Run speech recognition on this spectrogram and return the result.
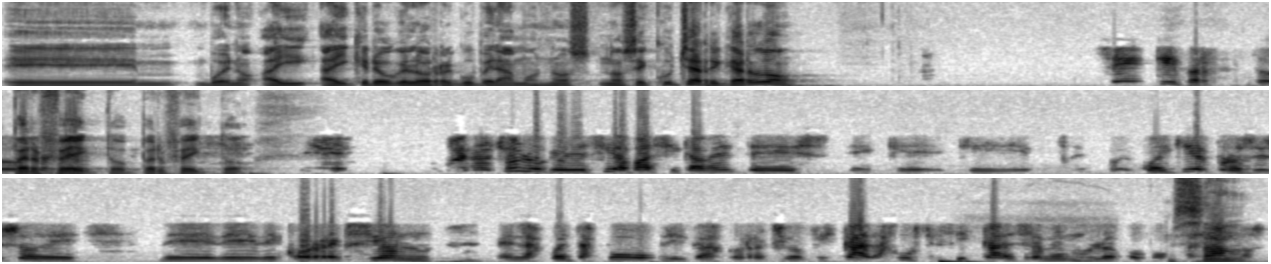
Eh, bueno, ahí, ahí creo que lo recuperamos. ¿Nos, ¿Nos escucha Ricardo? Sí, sí, perfecto. Perfecto, perfecto. bueno, yo lo que decía básicamente es que cualquier proceso de de, corrección en las cuentas públicas, corrección fiscal, ajuste fiscal, llamémoslo como queramos,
